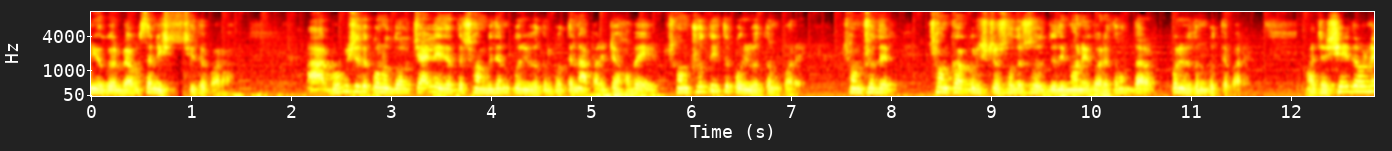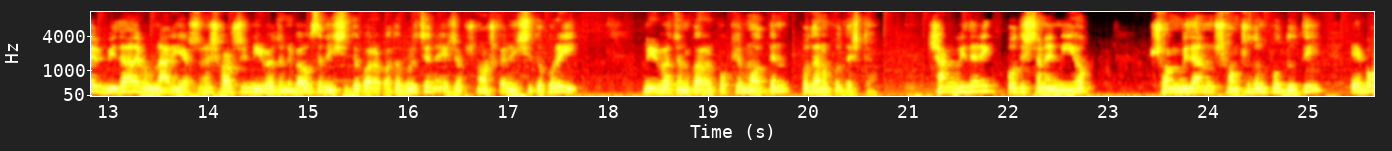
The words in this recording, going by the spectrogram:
নিয়োগের ব্যবস্থা নিশ্চিত করা। আর ভবিষ্যতে কোনো দল চাইলে যাতে সংবিধান পরিবর্তন করতে না পারে, এটা হবে সংসদই তো পরিবর্তন করে। সংসদের সংখ্যাগরিষ্ঠ সদস্য যদি মনে করে, তখন তার পরিবর্তন করতে পারে। আচ্ছা সেই ধরনের বিধান এবং নারী আসনে সরাসরি নির্বাচনের ব্যবস্থা নিশ্চিত করার কথা বলেছেন। এসব সংস্কার নিশ্চিত করেই নির্বাচন করার পক্ষে মত দেন প্রধান উপদেষ্টা। সাংবিধানিক প্রতিষ্ঠানের নিয়োগ, সংবিধান সংশোধন পদ্ধতি এবং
